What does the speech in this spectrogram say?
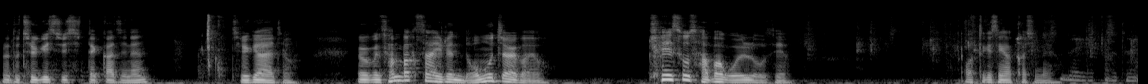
그래도 즐길 수 있을 때까지는 즐겨야죠. 여러분 3박 4일은 너무 짧아요. 최소 4박 5일로 오세요. 어떻게 생각하시나요? 네, 맞아요.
